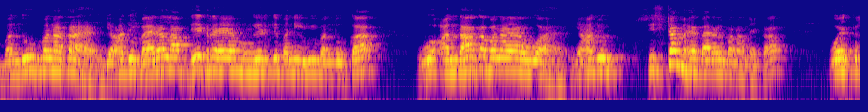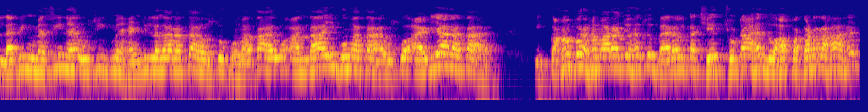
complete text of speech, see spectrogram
बंदूक बनाता है। यहाँ जो बैरल आप देख रहे हैं, मुंगेर के बनी हुई बंदूक का, वो अंधा का बनाया हुआ है। यहाँ जो सिस्टम है बैरल बनाने का, वो एक लैपिंग मशीन है, उसी में हैंडल लगा रहता है, उसको घुमाता है, वो अंधा ही घुमाता है, उसको आइडिया रहता है। कि कहाँ पर हमारा जो है सो बैरल का छेद छोटा है, लोहा पकड़ रहा है,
